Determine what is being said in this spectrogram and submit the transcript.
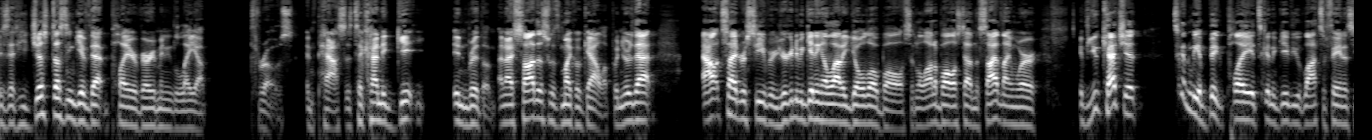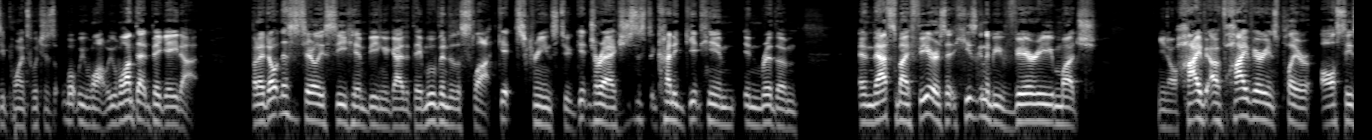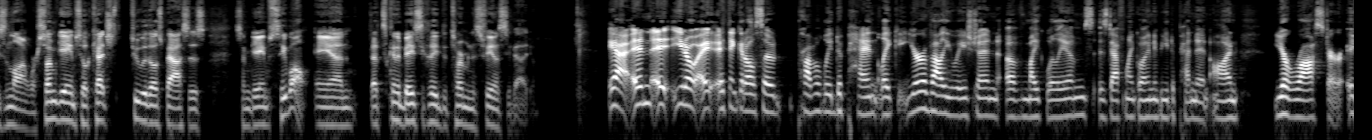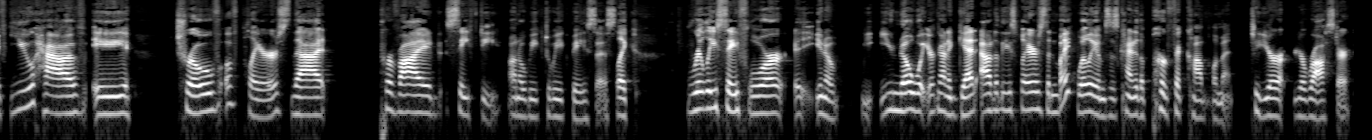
is that he just doesn't give that player very many layup throws and passes to kind of get in rhythm. And I saw this with Michael Gallup. When you're that outside receiver, you're going to be getting a lot of YOLO balls and a lot of balls down the sideline where if you catch it, it's going to be a big play. It's going to give you lots of fantasy points, which is what we want. We want that big aDOT. But I don't necessarily see him being a guy that they move into the slot, get screens to, get drags, just to kind of get him in rhythm. And that's my fear is that he's going to be very much, you know, high of high variance player all season long. Where some games he'll catch two of those passes, some games he won't, and that's going to basically determine his fantasy value. Yeah, and it, you know, I, I think it also probably depend like your evaluation of Mike Williams is definitely going to be dependent on your roster. If you have a trove of players that provide safety on a week to week basis, like really safe floor, eh, you know, you know what you're going to get out of these players, then Mike Williams is kind of the perfect complement to your your roster.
